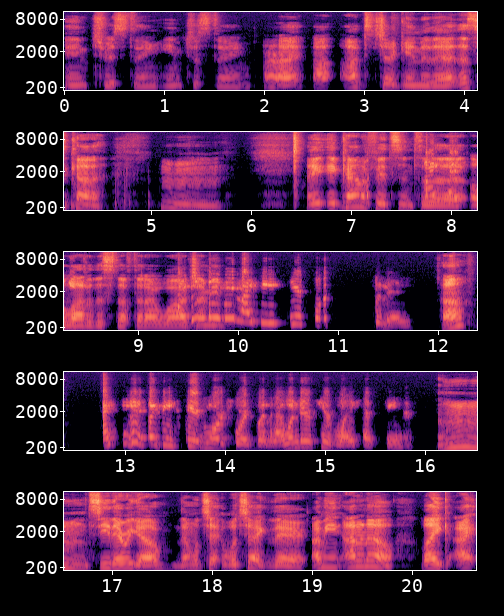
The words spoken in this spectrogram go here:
Interesting, interesting. All right, I'll, I'll check into that. That's the kind of hmm. It, it kind of fits into the, a lot of the stuff that I watch. I I think mean, it might be steered towards women. huh? I think it might be steered more towards women. I wonder if your wife has seen it. Mm, see, there we go. Then we'll check. We'll check there. I mean, I don't know. Like, I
